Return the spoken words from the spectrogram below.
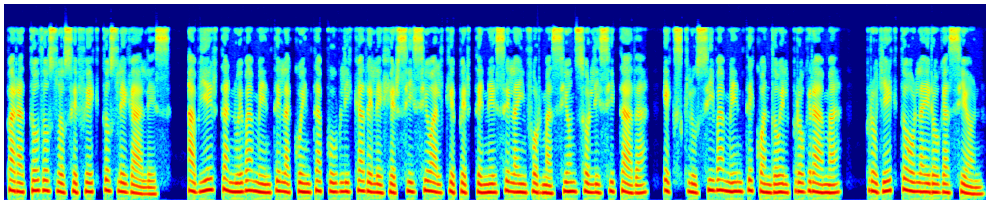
para todos los efectos legales, abierta nuevamente la cuenta pública del ejercicio al que pertenece la información solicitada, exclusivamente cuando el programa, proyecto o la erogación,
